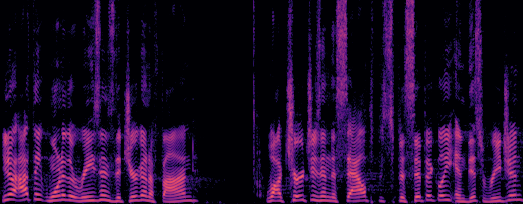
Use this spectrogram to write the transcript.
you know, I think one of the reasons that you're going to find why churches in the South, specifically in this region,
